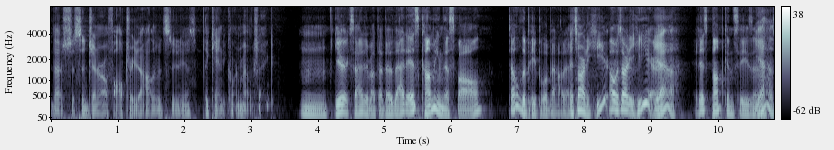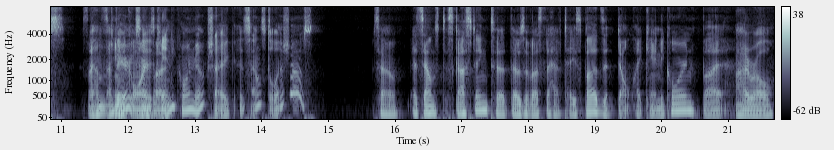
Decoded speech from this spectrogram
That's just a general fall treat at Hollywood Studios. The candy corn milkshake. Mm, you're excited about that. That- That is coming this fall. Tell the people about it. It's already here. oh, it's already here. yeah. It is pumpkin season. Yes. It's not I'm, it's I'm candy very corn, excited. It's candy corn milkshake. It sounds delicious. So it sounds disgusting to those of us that have taste buds and don't like candy corn, but I roll.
